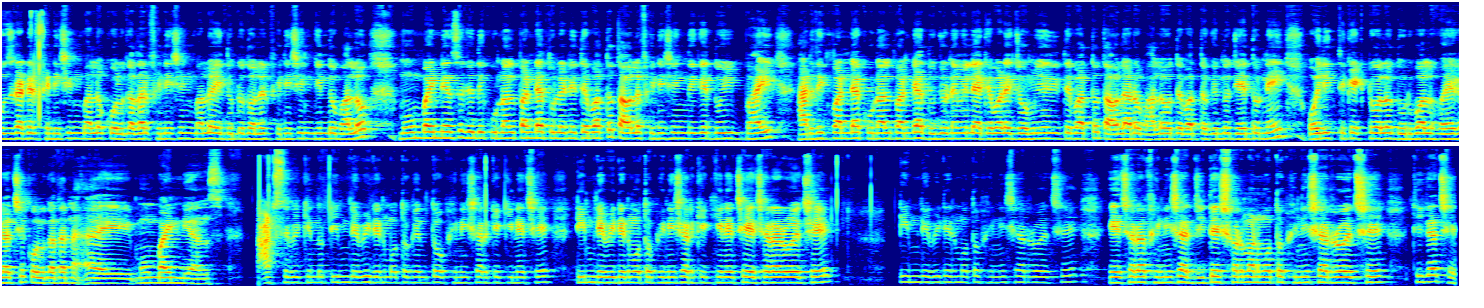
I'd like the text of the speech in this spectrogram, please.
গুজরাটের ফিনিশিং ভালো, কলকাতার ফিনিশিং ভালো, এই দুটো দলের ফিনিশিং কিন্তু ভালো। মুম্বাই ইন্ডিয়ান্সে যদি কুনাল পান্ড্যা তুলে নিতে পারতো, তাহলে ফিনিশিং দিকে দুই ভাই, হার্দিক পান্ড্যা কুনাল পান্ড্যা দুজনে মিলে একেবারে জমিয়ে দিতে পারতো, তাহলে আরও ভালো হতে পারতো। কিন্তু যেহেতু নেই, ওই দিক থেকে একটু হলেও দুর্বল হয়ে গেছে কলকাতা এই মুম্বাই ইন্ডিয়ান্স আরসিবি কিন্তু টিম ডেভিডের মতো কিন্তু ফিনিশারকে কিনেছে টিম ডেভিডের মতো ফিনিশারকে কিনেছে, এছাড়া রয়েছে টিম ডেভিডের মতো ফিনিশার রয়েছে। এছাড়া ফিনিশার জিতেশ শর্মার মতো ফিনিশার রয়েছে, ঠিক আছে?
